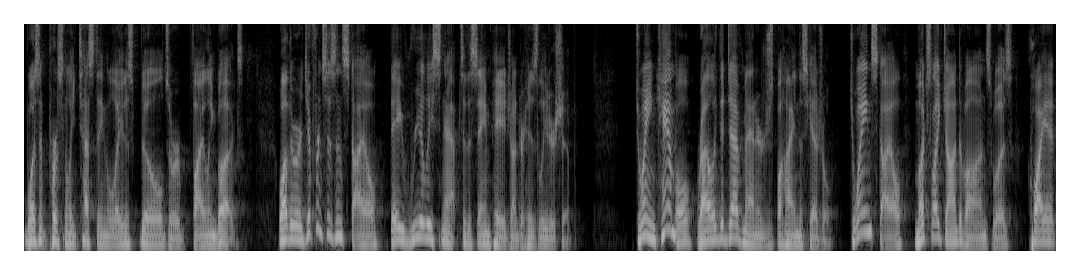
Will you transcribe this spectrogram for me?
wasn't personally testing the latest builds or filing bugs. While there were differences in style, they really snapped to the same page under his leadership. Dwayne Campbell rallied the dev managers behind the schedule. Dwayne's style, much like Jon DeVaan's, was quiet,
